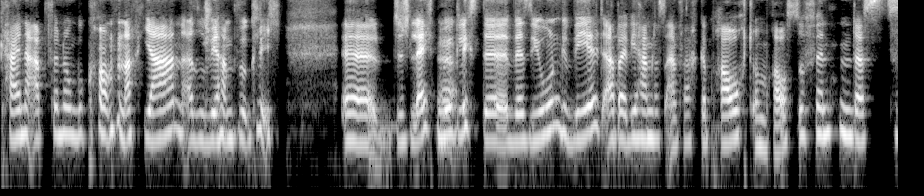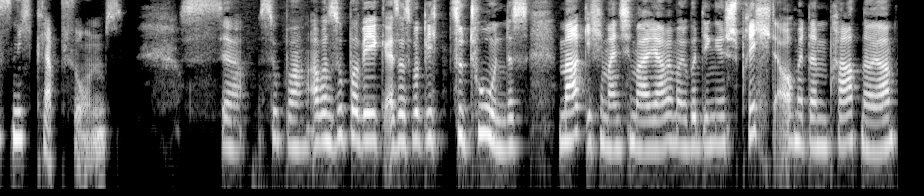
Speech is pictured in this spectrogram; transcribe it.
keine Abfindung bekommen nach Jahren. Also wir haben wirklich äh, die schlechtmöglichste ja. Version gewählt, aber wir haben das einfach gebraucht, um rauszufinden, dass das nicht klappt für uns. Ja, super. Aber super Weg. Also es wirklich zu tun. Das mag ich manchmal, ja, wenn man über Dinge spricht, auch mit einem Partner, ja.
